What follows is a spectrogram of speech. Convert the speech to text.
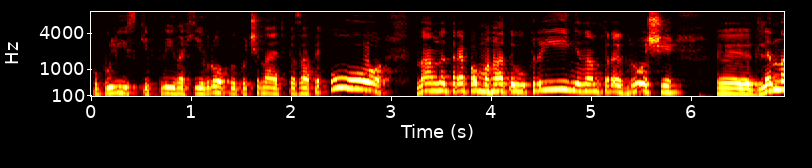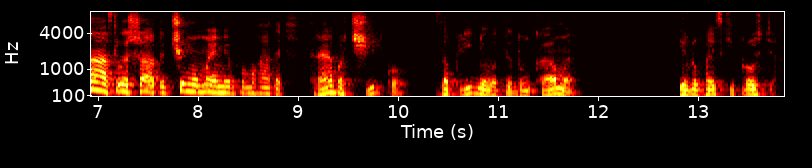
популістські в країнах Європи починають казати: О, нам не треба допомагати Україні, нам треба гроші е, для нас лишати. Чому маємо їм допомагати? Треба чітко запліднювати думками європейський простір.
